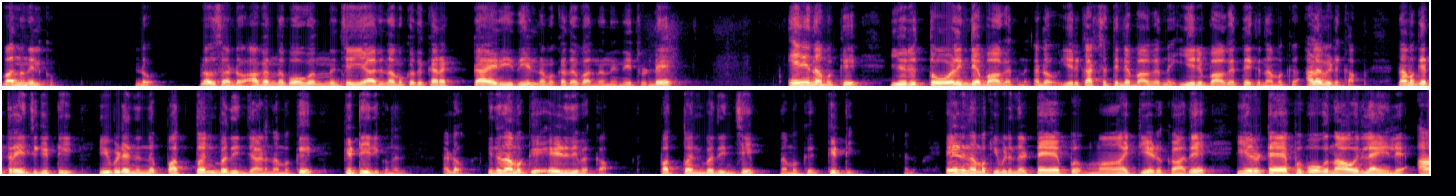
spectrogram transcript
വന്ന് നിൽക്കും. കേട്ടോ ബ്ലൗസ് കണ്ടോ? അകന്നു പോകുന്നു ചെയ്യാതെ നമുക്കത് കറക്റ്റായ രീതിയിൽ നമുക്കത് വന്ന് നിന്നിട്ടുണ്ട്. ഇനി നമുക്ക് ഈ ഒരു തോളിന്റെ ഭാഗത്ത് നിന്ന് കണ്ടോ? ഈ ഒരു കക്ഷത്തിന്റെ ഭാഗത്ത് നിന്ന് ഈ ഒരു ഭാഗത്തേക്ക് നമുക്ക് അളവെടുക്കാം. നമുക്ക് എത്ര ഇഞ്ച് കിട്ടി? ഇവിടെ നിന്ന് പത്തൊൻപത് ഇഞ്ചാണ് നമുക്ക് കിട്ടിയിരിക്കുന്നത്. കണ്ടോ? ഇത് നമുക്ക് എഴുതി വെക്കാം. പത്തൊൻപത് ഇഞ്ച് നമുക്ക് കിട്ടി. ഇനി നമുക്ക് ഇവിടുന്ന് ടേപ്പ് മാറ്റിയെടുക്കാതെ ഈ ഒരു ടേപ്പ് പോകുന്ന ആ ഒരു ലൈനിൽ ആ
